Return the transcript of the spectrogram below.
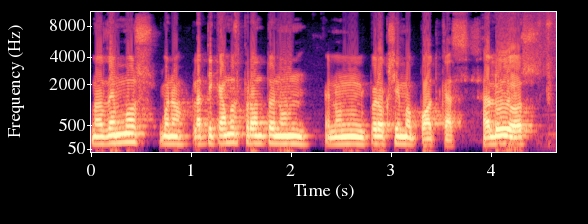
nos vemos, bueno, platicamos pronto en un, en un próximo podcast. Saludos.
